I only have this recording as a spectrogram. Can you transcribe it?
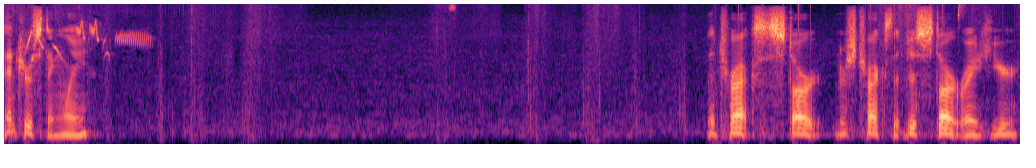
Interestingly, the tracks start, there's tracks that just start right here.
